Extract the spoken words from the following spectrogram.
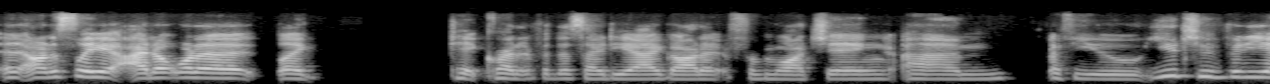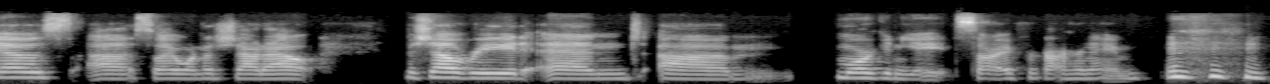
and honestly, I don't want to like take credit for this idea. I got it from watching um, a few YouTube videos. Uh, so I want to shout out Michelle Reed and um, Morgan Yates. Sorry, I forgot her name.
